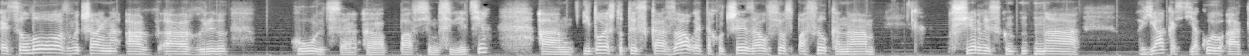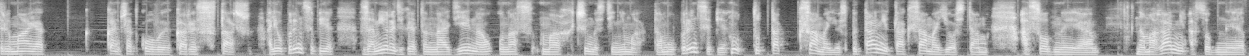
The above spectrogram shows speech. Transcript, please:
СЛО звычайна агрэгуецца па ўсім свеце. А, і тое что ты сказаў это хутчэй за ўсё спасылка на сервис на якасць якую атрымае канчатковы карыстач. Але ў прынцыпе замерыць гэта надзейна у нас магчымасці няма. Там у прынцыпе ну, тут таксама ёсць пытанні таксама ёсць там асобныя намаганні асобныя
